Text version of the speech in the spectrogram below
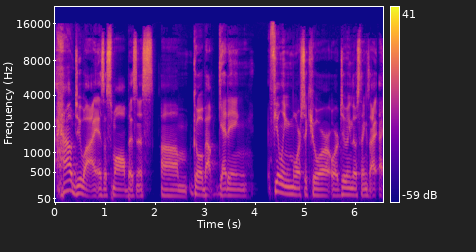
how do I, as a small business, um, go about getting feeling more secure or doing those things? I, I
